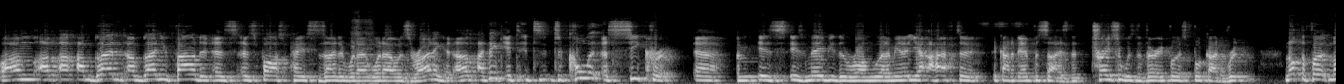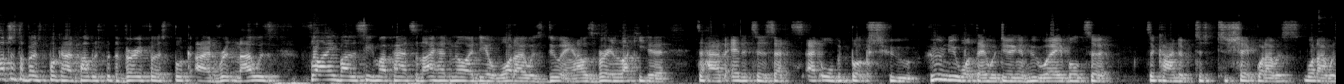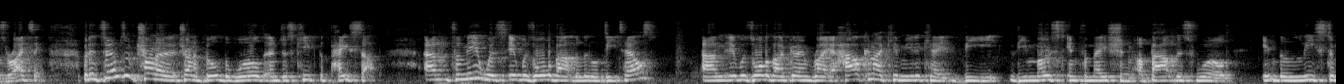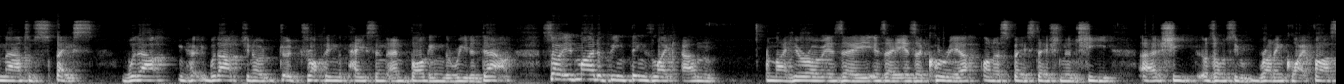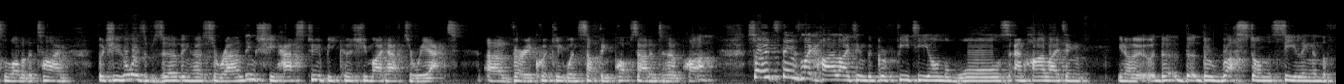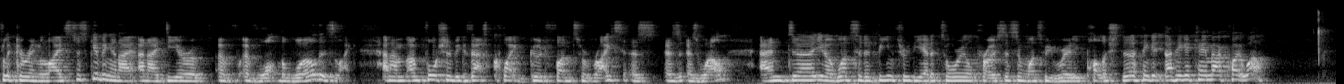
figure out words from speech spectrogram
Well, I'm, I'm, I'm glad I'm glad you found it as, as fast paced as I did when I when I was writing it. Um, I think it, it, to call it a secret um, is is maybe the wrong word. I mean, yeah, I have to kind of emphasize that Tracer was the very first book I'd written. Not the first, not just the first book I had published, but the very first book I had written. I was flying by the seat of my pants, and I had no idea what I was doing. And I was very lucky to to have editors at at Orbit Books who who knew what they were doing and who were able to to kind of to, to shape what I was what I was writing. But in terms of trying to trying to build the world and just keep the pace up, um, for me it was it was all about the little details. Um, it was all about going right. How can I communicate the the most information about this world in the least amount of space without without you know dropping the pace and, and bogging the reader down? So it might have been things like. Um, my hero is a is a is a courier on a space station, and she uh, she is obviously running quite fast a lot of the time, but she's always observing her surroundings. She has to because she might have to react uh, very quickly when something pops out into her path. So it's things like highlighting the graffiti on the walls and highlighting you know the, the, the rust on the ceiling and the flickering lights, just giving an an idea of, of, of what the world is like. And I'm, I'm fortunate because that's quite good fun to write as as, as well. And uh, you know, once it had been through the editorial process and once we really polished it, I think it, I think it came out quite well.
